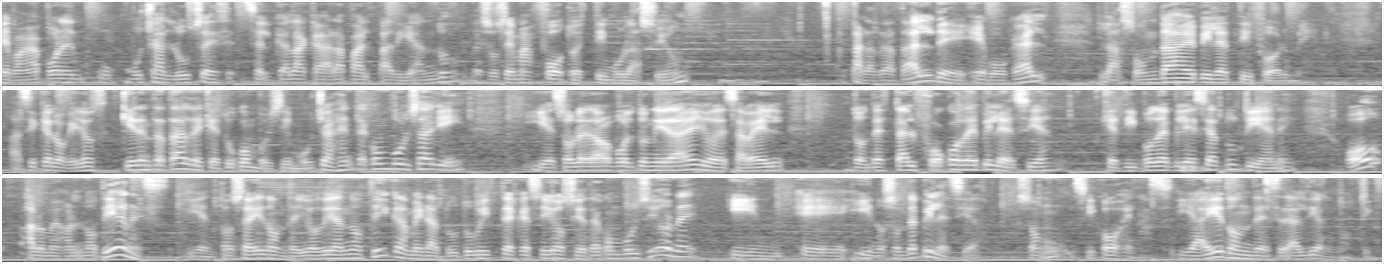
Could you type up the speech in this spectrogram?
Te van a poner mu- muchas luces cerca de la cara parpadeando, eso se llama fotoestimulación, para tratar de evocar las ondas epileptiformes. Así que lo que ellos quieren tratar es que tú convulses. Mucha gente convulsa allí y eso le da la oportunidad a ellos de saber dónde está el foco de epilepsia qué tipo de epilepsia tú tienes o a lo mejor no tienes. Y entonces ahí donde ellos diagnostican, mira, tú tuviste, qué sé yo, siete convulsiones y, eh, y no son de epilepsia, son psicógenas. Y ahí es donde se da el diagnóstico.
